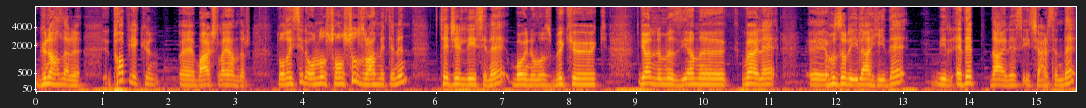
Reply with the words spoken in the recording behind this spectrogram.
günahları topyekün e, bağışlayandır. Dolayısıyla onun sonsuz rahmetinin tecellisine boynumuz bükük, gönlümüz yanık, böyle e, huzur ilahide bir edep dairesi içerisinde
